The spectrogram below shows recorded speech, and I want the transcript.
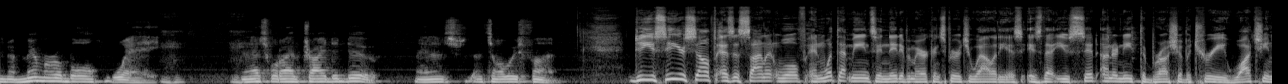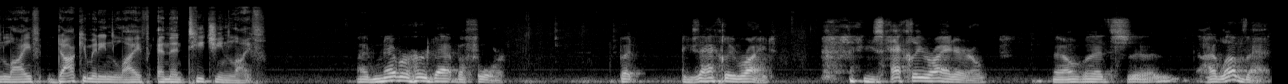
in a memorable way, mm-hmm. Mm-hmm. and that's what I've tried to do, and it's it's always fun. Do you see yourself as a silent wolf? And what that means in Native American spirituality is, is that you sit underneath the brush of a tree, watching life, documenting life, and then teaching life. I've never heard that before, but exactly right. exactly right, Errol. You know, that's uh, I love that.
